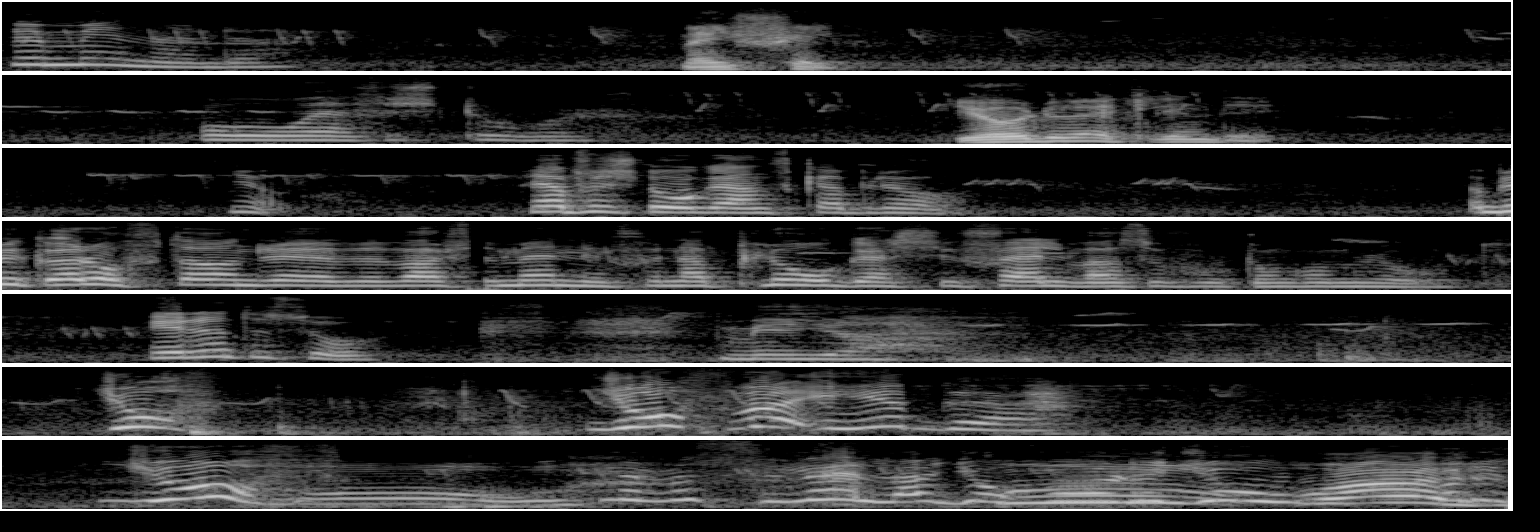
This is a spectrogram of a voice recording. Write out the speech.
Vem menar du? Mig själv. Åh, jag förstår. Gör du verkligen det? Ja, jag förstår ganska bra. Jag brukar ofta undra över varför människorna plågar sig själva så fort de kommer åt. Är det inte så? Mia. Joff! Joff, vad är det? Joff! Nej men snälla Joff, vad har du gjort? Har du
